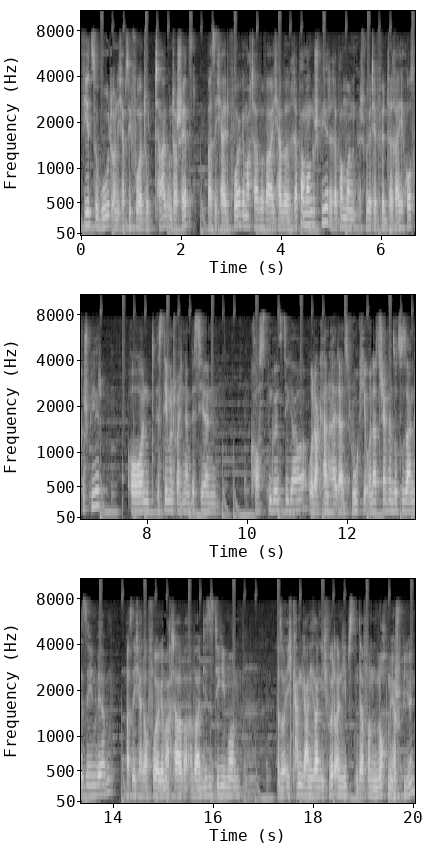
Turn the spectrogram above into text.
viel zu gut und ich habe sie vorher total unterschätzt. Was ich halt vorher gemacht habe, war, ich habe Repamon gespielt. Repamon wird ja für drei ausgespielt und ist dementsprechend ein bisschen kostengünstiger oder kann halt als Rookie und als Champion sozusagen gesehen werden, was ich halt auch vorher gemacht habe, aber dieses Digimon, also ich kann gar nicht sagen, ich würde am liebsten davon noch mehr spielen.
